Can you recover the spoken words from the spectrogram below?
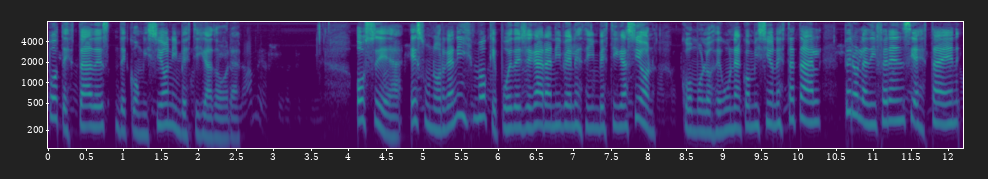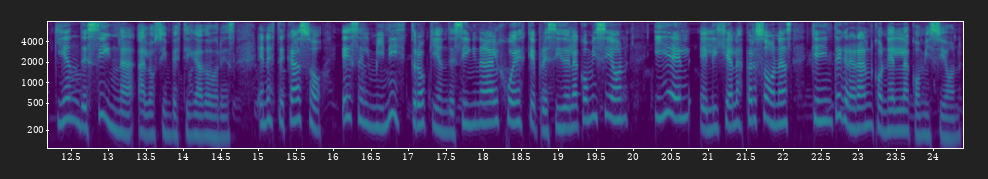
potestades de comisión investigadora. O sea, es un organismo que puede llegar a niveles de investigación como los de una comisión estatal, pero la diferencia está en quién designa a los investigadores. En este caso, es el ministro quien designa al juez que preside la comisión y él elige a las personas que integrarán con él la comisión.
